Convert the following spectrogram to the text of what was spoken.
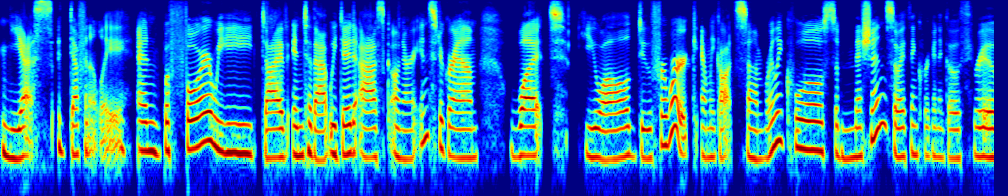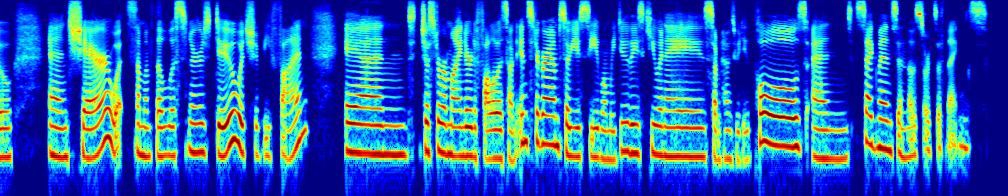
Yes, definitely. And before we dive into that, we did ask on our Instagram what you all do for work. And we got some really cool submissions. So I think we're going to go through and share what some of the listeners do, which should be fun. And just a reminder to follow us on Instagram so you see when we do these Q&As, sometimes we do polls and segments and those sorts of things.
